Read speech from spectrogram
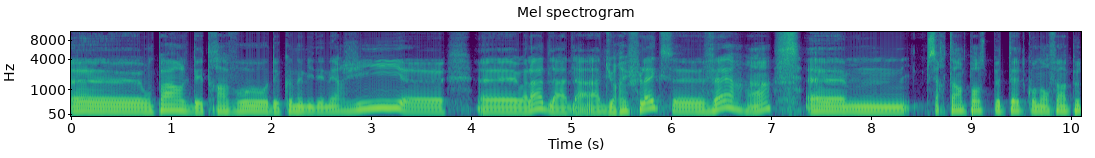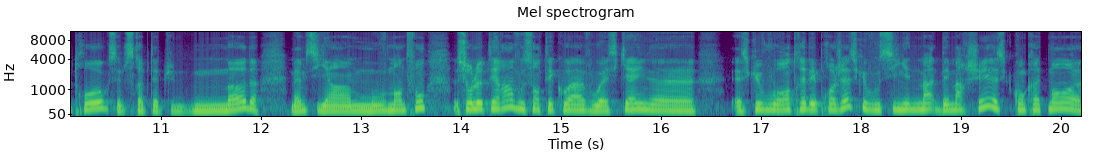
euh, on parle des travaux d'économie d'énergie, euh, euh, voilà, de la, de la- du réflexe euh, vert. Hein, Euh, certains pensent peut-être qu'on en fait un peu trop, que ce serait peut-être une mode, même s'il y a un mouvement de fond. Sur le terrain, vous sentez quoi Vous? Est-ce qu'il y a une, euh, est-ce que vous rentrez des projets? Est-ce que vous signez de ma- des marchés? Est-ce que concrètement, euh,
